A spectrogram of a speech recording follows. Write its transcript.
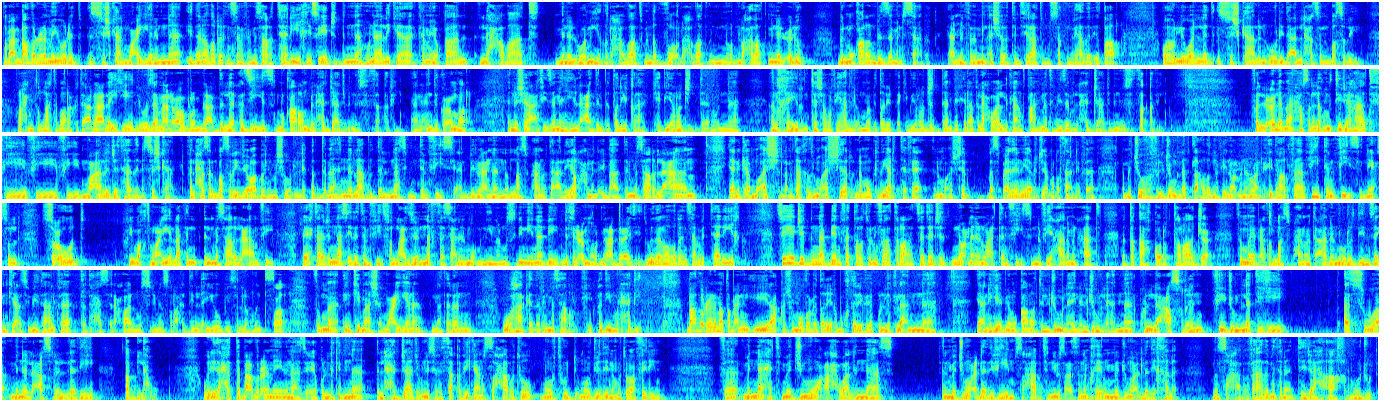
طبعا بعض العلماء يورد استشكال معين إن إذا نظر الإنسان في المسار التاريخي سيجد إن هنالك كما يقال لحظات من الوميض لحظات من الضوء لحظات من النور لحظات من العلو بالمقارنة بالزمن السابق. يعني مثلا من أشهر التمثيلات المستخدمة في هذا الإطار وهو اللي ولد استشكال أورد على الحسن البصري رحمة الله تبارك وتعالى عليه اللي هو زمن عمر بن عبد العزيز مقارن بالحجاج بن يوسف الثقفي. يعني عندك عمر أن شاع في زمنه العدل بطريقة كبيرة جدا وأن الخير انتشر في هذه الأمة بطريقة كبيرة جدا بخلاف الأحوال اللي كانت قائمة في زمن الحجاج بن يوسف الثقفي. فالعلماء حصل لهم اتجاهات في في في معالجة هذا الاستشكال، فالحسن البصري جوابه المشهور اللي قدمه إن لا بد للناس من تنفيس، يعني بمعنى إن الله سبحانه وتعالى يرحم العباد، المسار العام يعني كمؤشر لما تأخذ المؤشر إنه ممكن يرتفع المؤشر بس بعدين يرجع مرة ثانية، فلما تشوفه في الجملة تلاحظ إنه في نوع من أنواع الانحدار، ففي تنفيس إنه يحصل صعود في وقت معين لكن المسار العام فيه. فيحتاج الناس إلى تنفيذ. فالله عز وجل نفس عن المؤمنين المسلمين بمثل عمر بن عبد العزيز. وإذا نظر الإنسان في التاريخ سيجد أن بين فترة وفترة ستجد نوع من أنواع التنفيذ. انه في حالة من حالات التقهقر التراجع ثم يبعث الله سبحانه وتعالى نور الدين زنكي على سبيل المثال فتتحسن أحوال المسلمين صلاح الدين الأيوبي يصير لهم انتصار ثم انكماشة معينة مثلا وهكذا في المسار في القديم والحديث. بعض العلماء طبعا يناقش الموضوع بطريقة مختلفة يقول لك لا إن يعني هي بمقارنة الجملة إلى الجملة أن كل عصر في جملته أسوأ من العصر الذي قبله. ولذا حتى بعض العلماء ينازع يقول لك إن الحجاج بن يوسف الثقفي كان الصحابة موجودين متوافرين. فمن ناحية مجموع أحوال الناس المجموع الذي فيهم صحابة النبي صلى الله عليه وسلم خير من المجموع الذي خلا من صحابة. فهذا مثلا اتجاه آخر موجود.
